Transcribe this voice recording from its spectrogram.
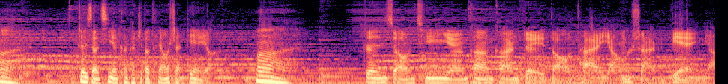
唉，真想亲眼看看这道太阳闪电呀！唉，真想亲眼看看这道太阳闪电呀！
